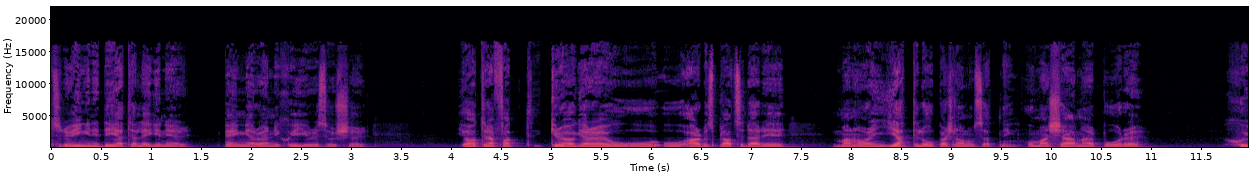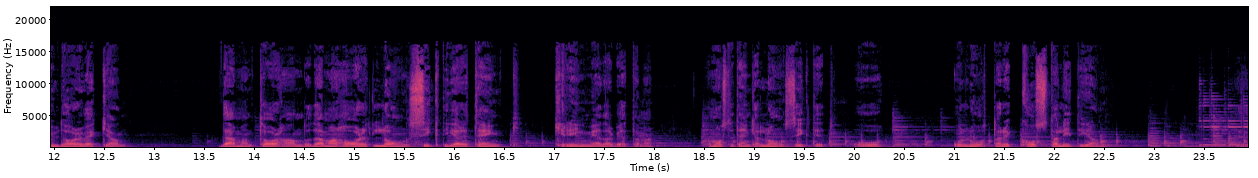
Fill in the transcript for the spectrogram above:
Så det är ingen idé att jag lägger ner pengar och energi och resurser. Jag har träffat krögare och, och, och arbetsplatser där det, man har en jättelåg personalomsättning och man tjänar på det sju dagar i veckan. Där man tar hand och där man har ett långsiktigare tänk kring medarbetarna. Man måste tänka långsiktigt och, och låta det kosta lite grann. Eh,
